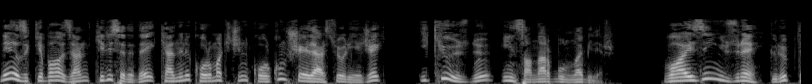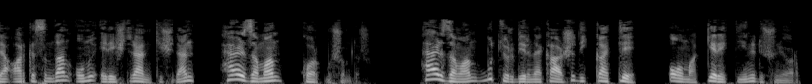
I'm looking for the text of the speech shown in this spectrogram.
Ne yazık ki bazen kilisede de kendini korumak için korkunç şeyler söyleyecek iki yüzlü insanlar bulunabilir. Vaizin yüzüne gülüp de arkasından onu eleştiren kişiden her zaman korkmuşumdur. Her zaman bu tür birine karşı dikkatli olmak gerektiğini düşünüyorum.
